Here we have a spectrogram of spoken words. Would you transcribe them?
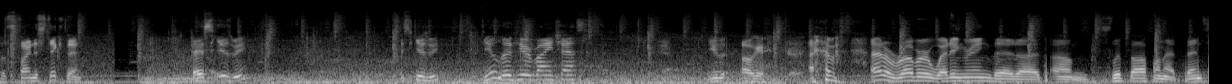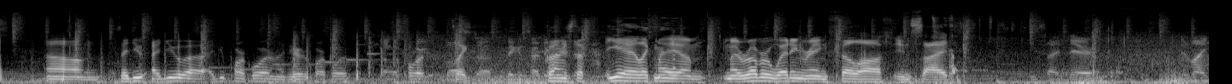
let's find a stick then. Hey, excuse me. Excuse me. Do you live here by any chance? Yeah. You li- okay? I have I had a rubber wedding ring that uh, um, slipped off on that fence. Um, so I do I do uh, I do parkour. I don't know if you heard of parkour before. It's like climbing stuff. Yeah, like my um, my rubber wedding ring fell off inside inside there. Like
